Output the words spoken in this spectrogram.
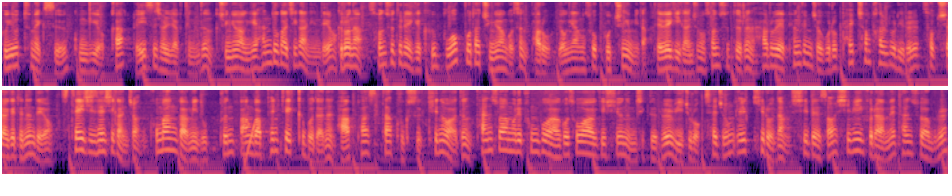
VO2 맥스, 공기 역학, 레이스 전략 등등 중요한 게 한두 가지가 아닌데요. 그러나 선수들에게 그 무엇보다 중요한 것은 바로 영양소 보충입니다. 대회 기간 중 선수들은 하루에 평균적으로 8,000칼로리를 섭취하게 되는데요. 스테이지 3시간 전 포만감이 높은 빵과 팬케이크보다는 밥, 파스타, 국수, 키노아 등 탄수화물이 풍부하고 소화하기 쉬운 음식들을 위주로 체중 1kg당 10에서 12g의 탄수화물을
